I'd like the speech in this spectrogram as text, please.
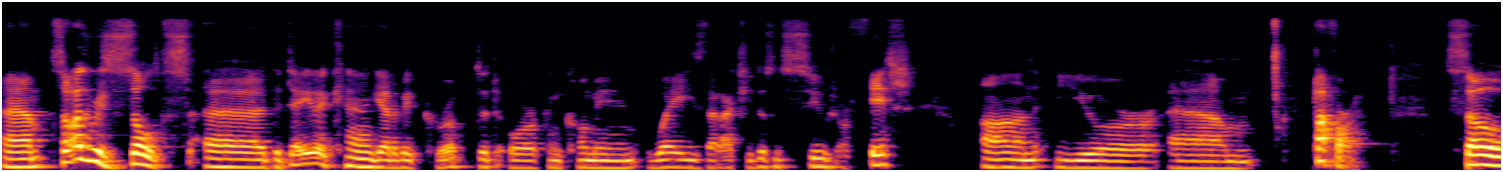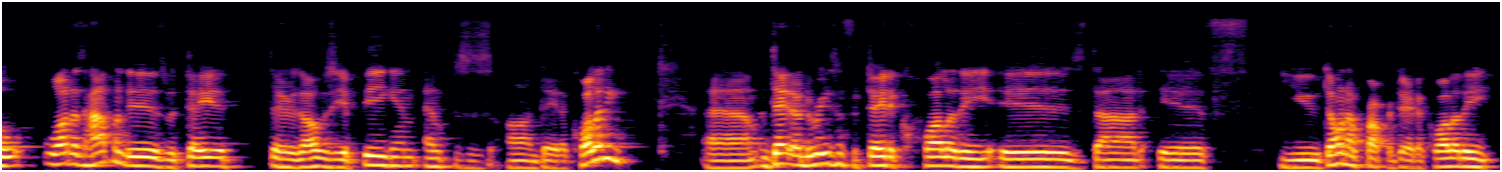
Um, so as a result, uh, the data can get a bit corrupted or can come in ways that actually doesn't suit or fit on your um, platform. So what has happened is with data there's obviously a big em emphasis on data quality. Um, and data, the reason for data quality is that if you don't have proper data quality,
